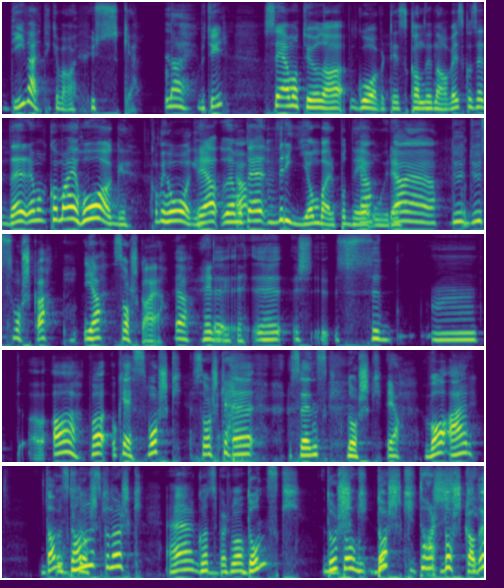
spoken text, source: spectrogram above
de veit ikke hva 'huske' Nei, betyr. Så jeg måtte jo da gå over til skandinavisk og si der, må komme ihåg'. kom ihåg. Ja, Da måtte jeg vri om bare på det ja. ordet. Ja, Ja, ja, ja. Du, du svorska. svorska, ja. Ja. Helt eh, riktig. eh, s- mm, ah, hva? Ok, svorsk. Svorsk. Eh, svensk, norsk. Ja. Hva er dansk, Dansk og norsk. Eh, godt spørsmål. Donsk? Dorsk? Don- dorsk? dorsk. Dorska du?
